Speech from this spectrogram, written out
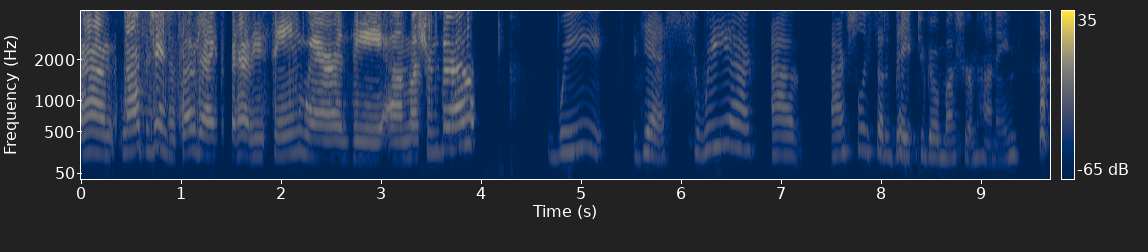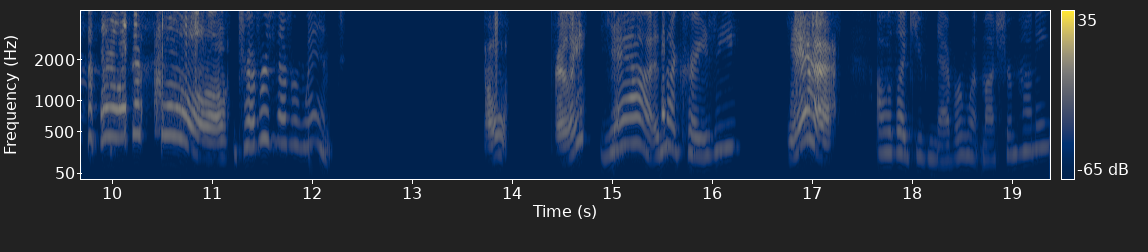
Um, not to change the subject, but have you seen where the um, mushrooms are out? We yes, we have, have actually set a date to go mushroom hunting. Oh, that's cool. Trevor's never went. Oh, really? Yeah, isn't that crazy? Yeah. I was like, "You've never went mushroom hunting?"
